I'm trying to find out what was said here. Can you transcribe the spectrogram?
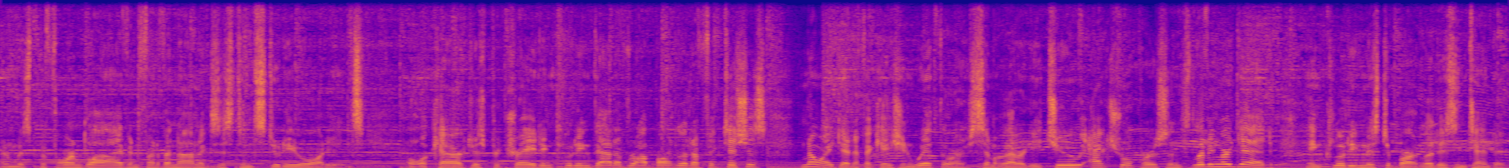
and was performed live in front of a non-existent studio audience. All characters portrayed, including that of Rob Bartlett, are fictitious. No identification with or similarity to actual persons, living or dead, including Mr. Bartlett, is intended.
